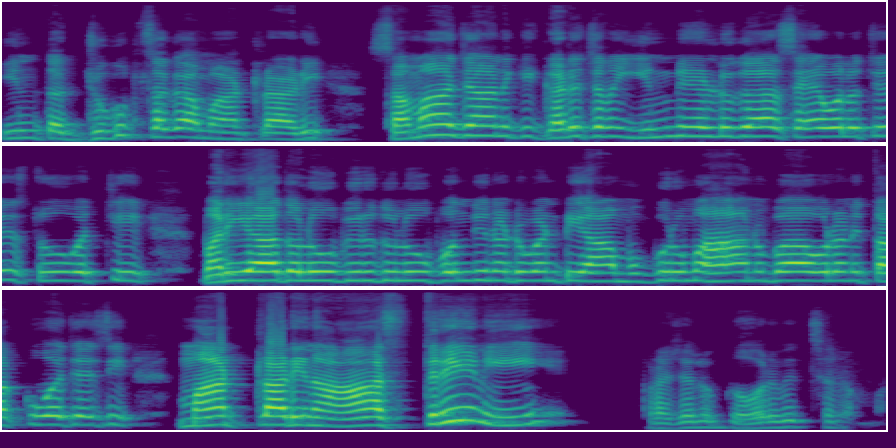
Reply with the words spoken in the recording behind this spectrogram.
ఇంత జుగుప్సగా మాట్లాడి సమాజానికి గడిచిన ఇన్నేళ్ళుగా సేవలు చేస్తూ వచ్చి మర్యాదలు బిరుదులు పొందినటువంటి ఆ ముగ్గురు మహానుభావులని తక్కువ చేసి మాట్లాడిన ఆ స్త్రీని ప్రజలు గౌరవించరమ్మా.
